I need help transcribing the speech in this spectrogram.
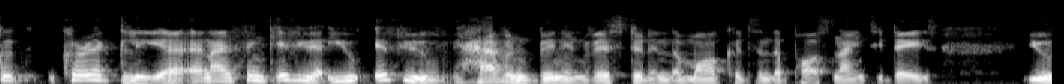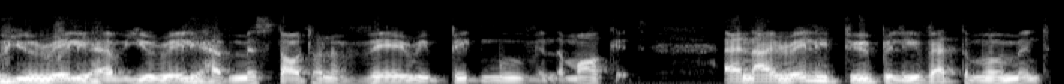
c- correctly, and I think if you you if you haven't been invested in the markets in the past ninety days, you you really have you really have missed out on a very big move in the market. And I really do believe at the moment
